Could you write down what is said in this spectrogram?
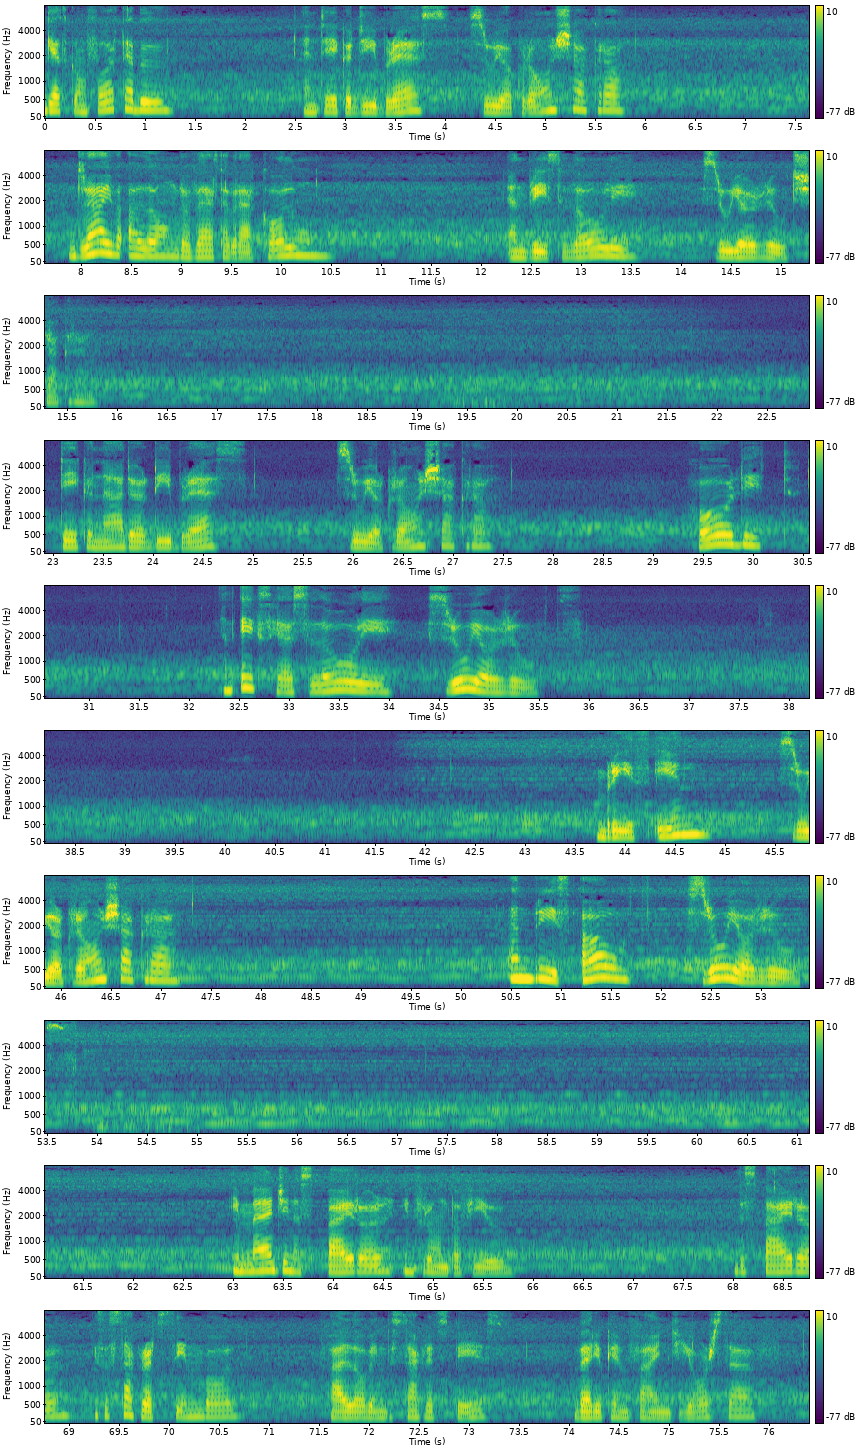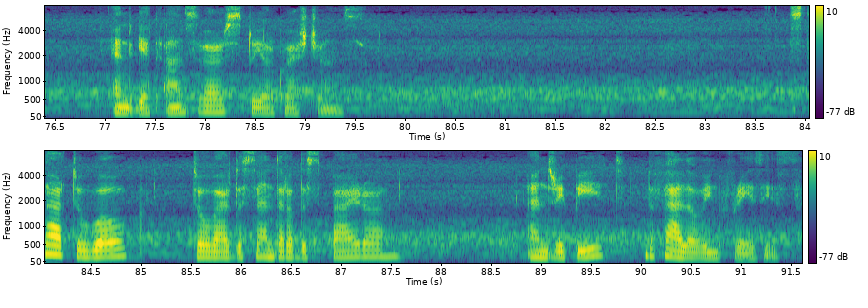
Get comfortable and take a deep breath through your crown chakra. Drive along the vertebral column and breathe slowly through your root chakra. Take another deep breath through your crown chakra. Hold it and exhale slowly through your roots. Breathe in through your crown chakra and breathe out through your roots. Imagine a spiral in front of you. The spiral is a sacred symbol following the sacred space where you can find yourself and get answers to your questions. Start to walk toward the center of the spiral and repeat the following phrases.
